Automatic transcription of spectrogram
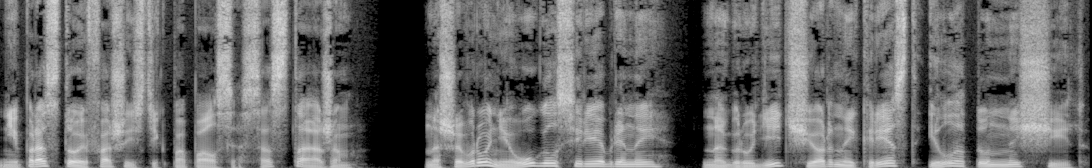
Непростой фашистик попался, со стажем. На шевроне угол серебряный, на груди черный крест и латунный щит.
